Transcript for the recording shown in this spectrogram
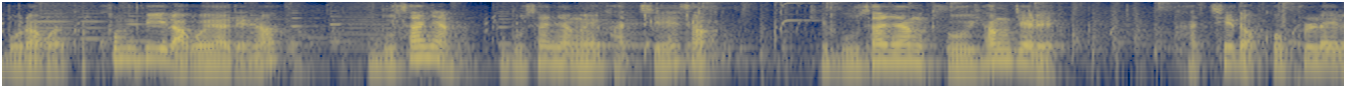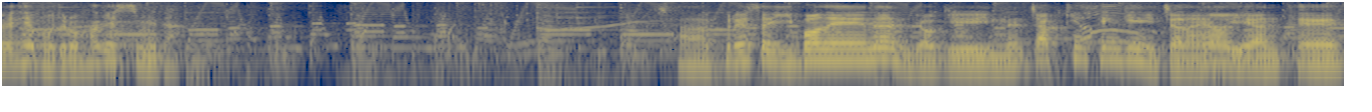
뭐라고 할까? 콤비라고 해야 되나? 무사냥 무사냥을 같이 해서 이렇게 무사냥 두 형제를 같이 넣고 플레이를 해보도록 하겠습니다. 자 그래서 이번에는 여기 있는 짝퉁 펭귄 있잖아요. 얘한테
